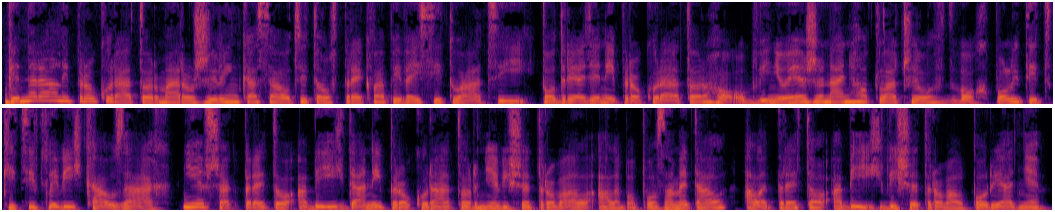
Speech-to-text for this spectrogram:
Generálny prokurátor Maro Žilinka sa ocitol v prekvapivej situácii. Podriadený prokurátor ho obvinuje, že naň ho tlačil v dvoch politicky citlivých kauzách. Nie však preto, aby ich daný prokurátor nevyšetroval alebo pozametal, ale preto, aby ich vyšetroval poriadne.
